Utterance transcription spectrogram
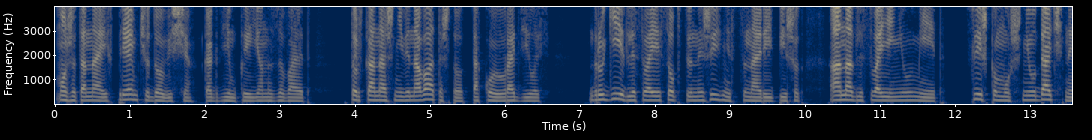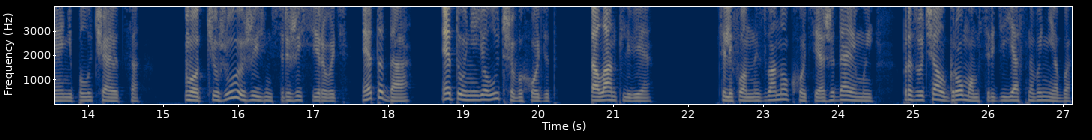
может, она и впрямь чудовище, как Димка ее называет. Только она ж не виновата, что такое уродилась. Другие для своей собственной жизни сценарии пишут, а она для своей не умеет. Слишком уж неудачные они получаются. Вот чужую жизнь срежиссировать — это да. Это у нее лучше выходит. Талантливее. Телефонный звонок, хоть и ожидаемый, прозвучал громом среди ясного неба,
